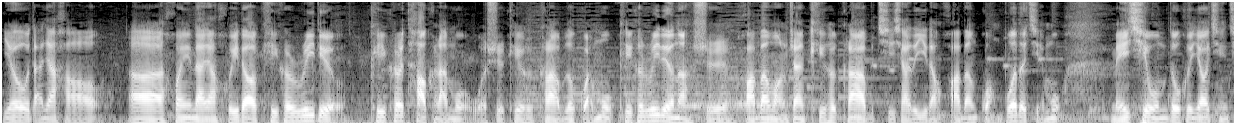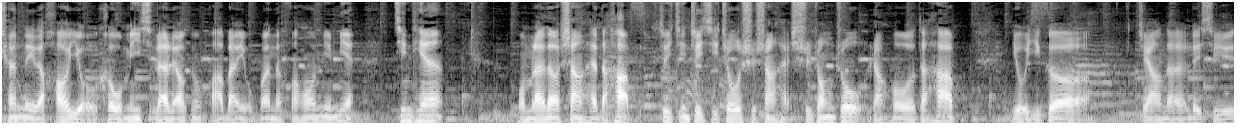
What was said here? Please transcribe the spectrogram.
哟，大家好，啊、欢迎大家回到 Kicker Radio Kicker Talk 栏目，我是 Kicker Club 的管木。Kicker Radio 呢是滑板网站 Kicker Club 旗下的一档滑板广播的节目，每一期我们都会邀请圈内的好友和我们一起来聊跟滑板有关的方方面面。今天我们来到上海的 Hub，最近这几周是上海时装周，然后 The Hub 有一个这样的类似于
